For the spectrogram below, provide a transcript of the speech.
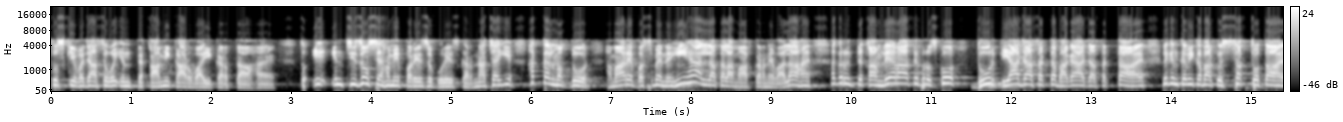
तो उसकी वजह से वो इंतकामी कार्रवाई करता है। तो इन चीज़ों से हमें परहेज गुरेज करना चाहिए। हत्तल मकदूर हमारे बस में नहीं है, अल्लाह ताला माफ़ करने वाला है। अगर इंतकाम ले रहा थे, फिर उसको दूर किया जा सकता, भगाया जा सकता है। लेकिन कभी कभार कोई सख्त होता है,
